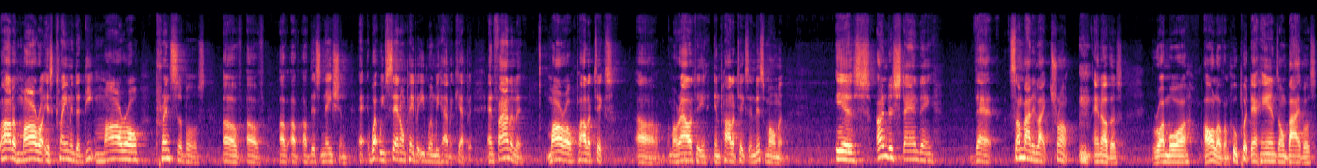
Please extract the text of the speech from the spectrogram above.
part of moral is claiming the deep moral principles of, of, of, of, of this nation, eh, what we've said on paper, even when we haven't kept it. And finally, moral politics, uh, morality in politics in this moment is understanding that somebody like Trump and others, Roy Moore, all of them, who put their hands on Bibles,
